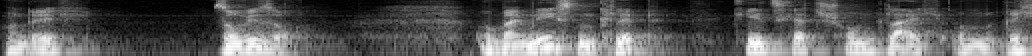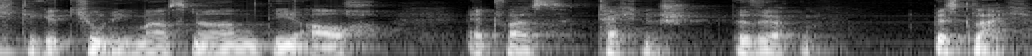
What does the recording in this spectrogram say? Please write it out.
Und ich? Sowieso. Und beim nächsten Clip geht es jetzt schon gleich um richtige Tuning-Maßnahmen, die auch etwas technisch bewirken. Bis gleich.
